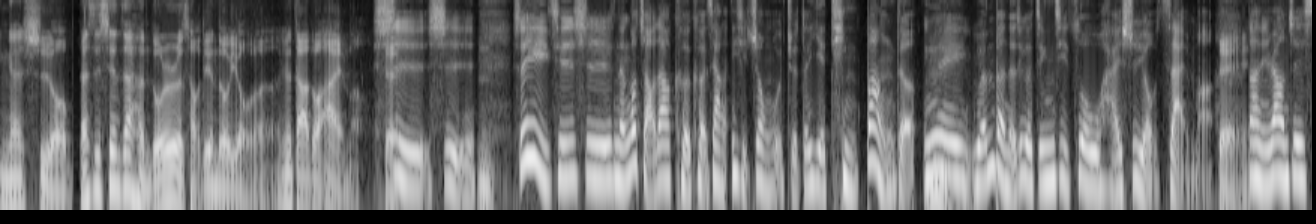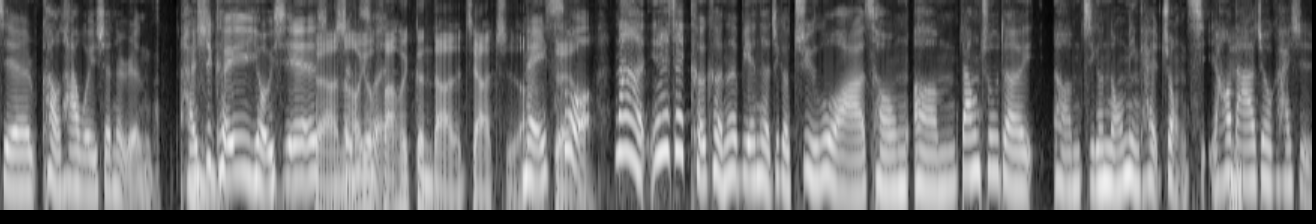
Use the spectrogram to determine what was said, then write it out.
应该是哦。但是现在很多热炒店都有了，因为大家都爱嘛。是是，嗯所以其实能够找到可可这样一起种，我觉得也挺棒的，因为原本的这个经济作物还是有在嘛。对那你让这些靠它为生的人，还是可以有一些对啊，然后又发。挥更大的价值啊。没错，那因为在可可那边的这个聚落啊，从嗯当初的嗯几个农民开始种起，然后大家就开始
